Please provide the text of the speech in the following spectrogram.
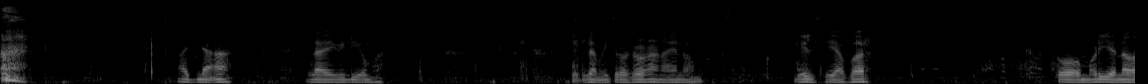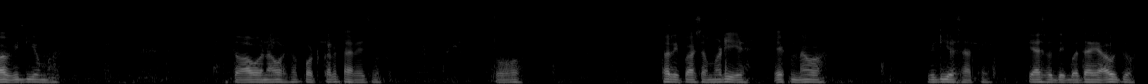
આજના લાઈવ વિડીયોમાં જેટલા મિત્રો જોડાણા, એનો દિલથી આભાર. તો મળીએ નવા વિડીયોમાં. તો આવો નવો સપોર્ટ કરતા રહેજો. તો ફરી પાછા મળીએ એક નવા વીડિયો સાથે. ત્યાં સુધી બધાએ આવજો.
